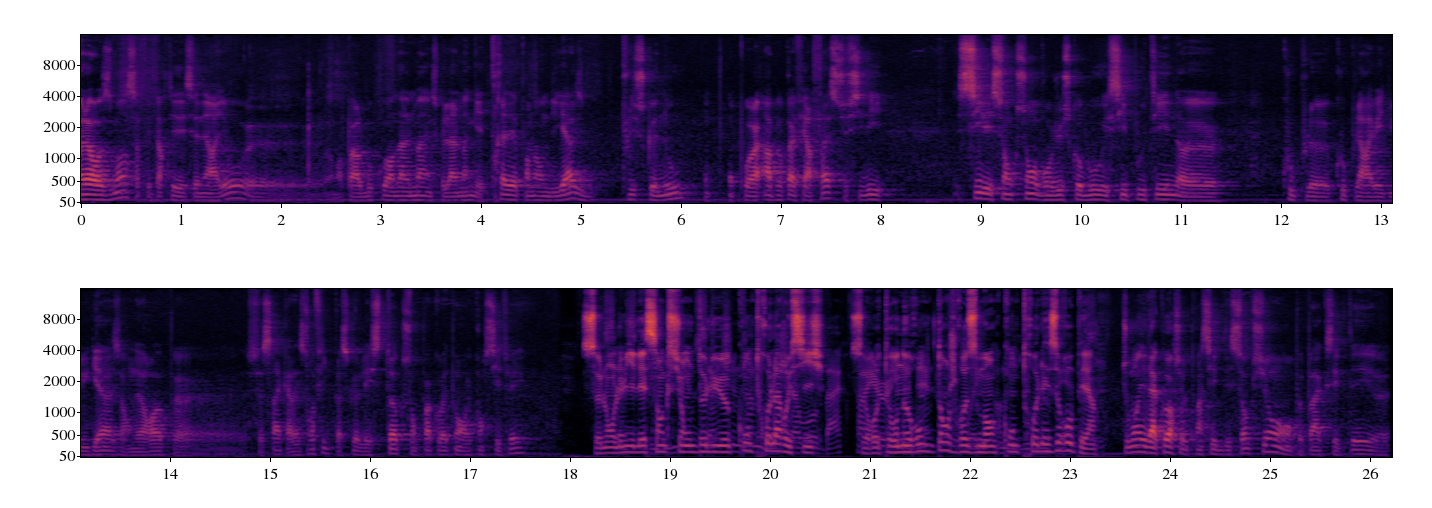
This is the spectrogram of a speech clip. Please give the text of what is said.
Malheureusement, ça fait partie des scénarios. Euh, on en parle beaucoup en Allemagne, parce que l'Allemagne est très dépendante du gaz, plus que nous. On, pourrait à peu près faire face. Ceci dit, si les sanctions vont jusqu'au bout et si Poutine euh, coupe, l'arrivée du gaz en Europe, euh, ce serait catastrophique parce que les stocks ne sont pas complètement reconstitués. Selon lui, les sanctions de l'UE contre la Russie se retourneront dangereusement contre les Européens. Tout le monde est d'accord sur le principe des sanctions. On ne peut pas accepter euh,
